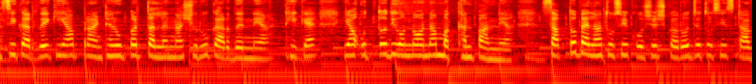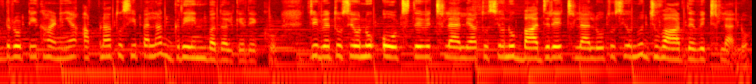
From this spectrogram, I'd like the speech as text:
ਅਸੀਂ ਕਰਦੇ ਕਿ ਆ ਪਰਾਂਠੇ ਨੂੰ ਉੱਪਰ ਤਲਣਾ ਸ਼ੁਰੂ ਕਰ ਦਿੰਨੇ ਆ ਠੀਕ ਹੈ? ਜਾਂ ਉੱਤੋਂ ਦੀ ਉਹਨਾਂ ਉਹਨਾਂ ਮੱਖਣ ਪਾਉਂਦੇ ਆ ਸਭ ਤੋਂ ਪਹਿਲਾਂ ਤੁਸੀਂ ਕੋਸ਼ਿਸ਼ ਕਰੋ, ਜੇ ਤੁਸੀਂ ਸਟਫਡ ਰੋਟੀ ਖਾਣੀ ਆ ਆਪਣਾ ਤੁਸੀਂ ਪਹਿਲਾਂ ਗ੍ਰੇਨ ਬਦਲ ਕੇ ਦੇਖੋ। ਜਿਵੇਂ ਤੁਸੀਂ ਉਹਨੂੰ ਓਟਸ ਦੇ ਵਿੱਚ ਲੈ ਲਿਆ, ਤੁਸੀਂ ਉਹਨੂੰ ਬਾਜਰੇ 'ਚ ਲੈ ਲਓ, ਤੁਸੀਂ ਉਹਨੂੰ ਜਵਾਰ ਦੇ ਵਿੱਚ ਲੈ ਲਓ।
